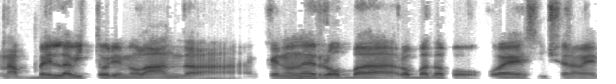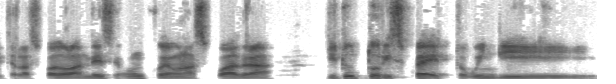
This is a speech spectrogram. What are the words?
una bella vittoria in Olanda, che non è roba, roba da poco, eh, sinceramente, la squadra olandese comunque è una squadra di tutto rispetto, quindi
